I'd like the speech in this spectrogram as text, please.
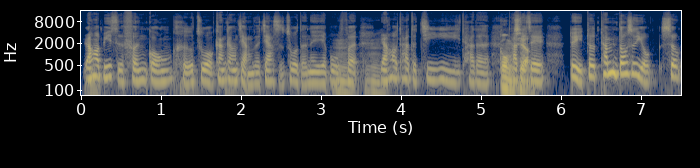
然后彼此分工合作。刚刚讲的驾驶座的那些部分，嗯嗯、然后他的记忆，他的他的这些，对，都他们都是有生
